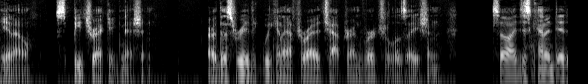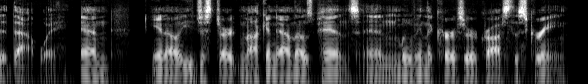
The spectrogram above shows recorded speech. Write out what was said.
you know, speech recognition. Or this weekend I have to write a chapter on virtualization. So I just kind of did it that way. And, you know, you just start knocking down those pins and moving the cursor across the screen.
